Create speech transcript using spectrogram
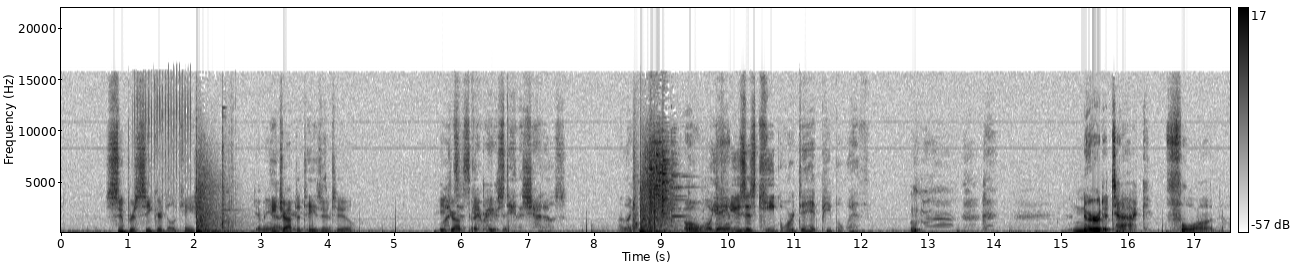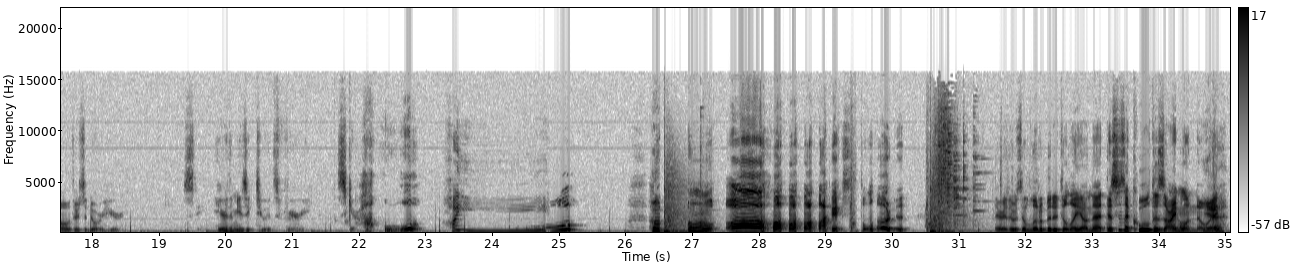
Super secret location. He dropped here, a taser too. He What's dropped this a guy right here? Stay in the shadows. I like. Oh, Oh, you damn, can use dude. his keyboard to hit people with. nerd attack, full on. Oh, there's a door here. Stay. Hear the music too. It's very scary. Ha! Oh! Hi. Oh! Hoop! Oh! Oh! I exploded. There, there was a little bit of delay on that. This is a cool design one, though, Yeah. eh?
